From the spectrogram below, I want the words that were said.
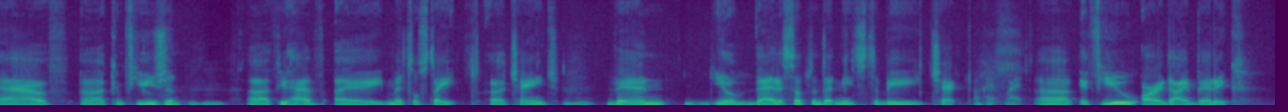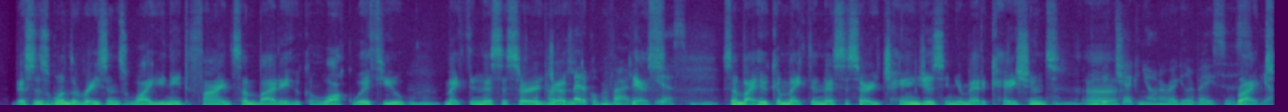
have uh, confusion, Mm-hmm. uh, if you have a mental state uh, change, Mm-hmm. then you know that is something that needs to be checked. okay right Uh, if you are a diabetic, This is one of the reasons why you need to find somebody who can walk with you, make the necessary adjust- medical provider. Yes. Yes. mhm. Somebody who can make the necessary changes in your medications. We'll Uh, be checking you on a regular basis. Right. Yeah.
